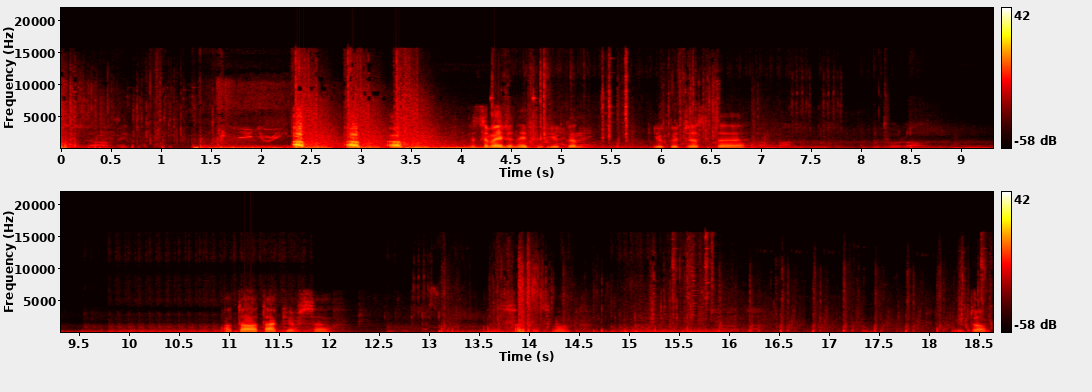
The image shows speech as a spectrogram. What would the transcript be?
I love it. Up, up, up. Just imagine if you can, you could just uh, Long one. Too long. auto attack yourself. On this fucking smoke. You don't?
